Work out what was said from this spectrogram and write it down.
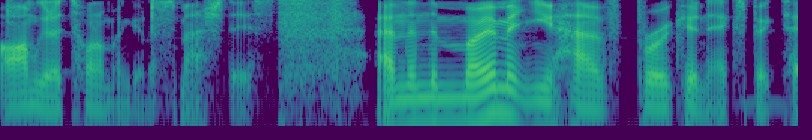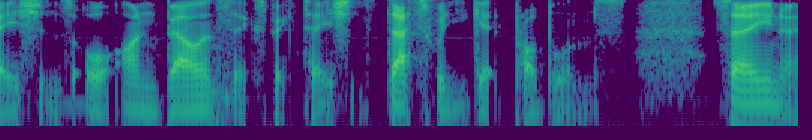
oh, I'm going to tournament, I'm going to smash this. And then the moment you have broken expectations or unbalanced expectations, that's when you get problems. So, you know,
